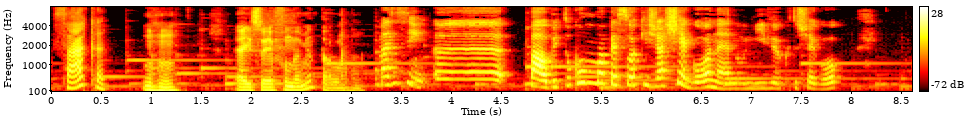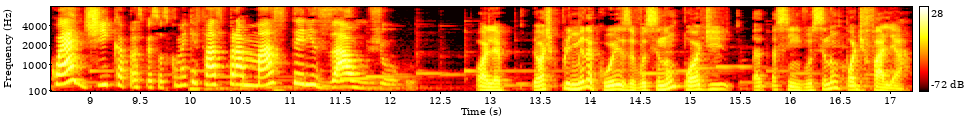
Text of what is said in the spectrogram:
saca? Uhum. É, isso aí é fundamental. uhum. Mas assim, uh, Palbi, tu como uma pessoa que já chegou, né, no nível que tu chegou, qual é a dica pras pessoas? Como é que faz pra masterizar um jogo? Olha, eu acho que a primeira coisa, você não pode. Assim, você não pode falhar.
